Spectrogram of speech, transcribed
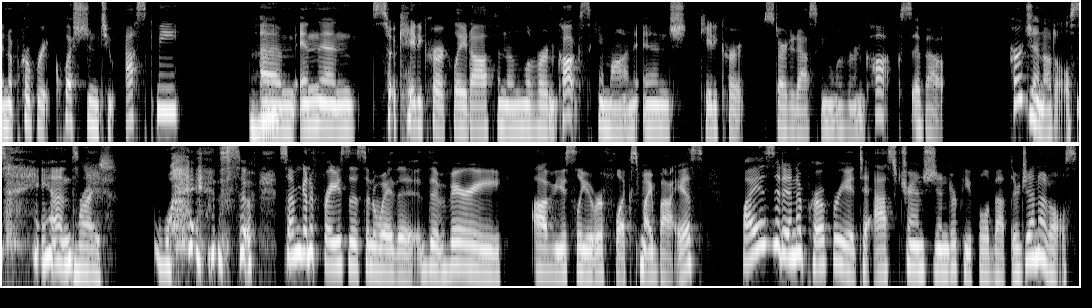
an appropriate question to ask me. Mhm. Um, and then so Katie Couric laid off, and then Laverne Cox came on, and sh- Katie Couric started asking Laverne Cox about her genitals and right. Why. So, so I'm going to phrase this in a way that that very obviously reflects my bias. Why is it inappropriate to ask transgender people about their genitals?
